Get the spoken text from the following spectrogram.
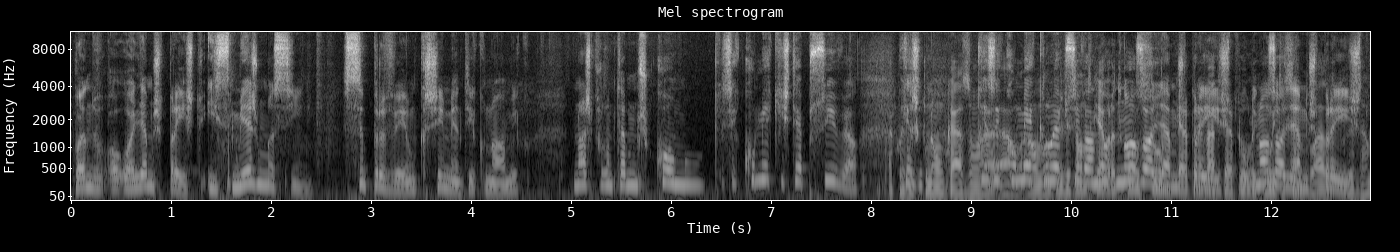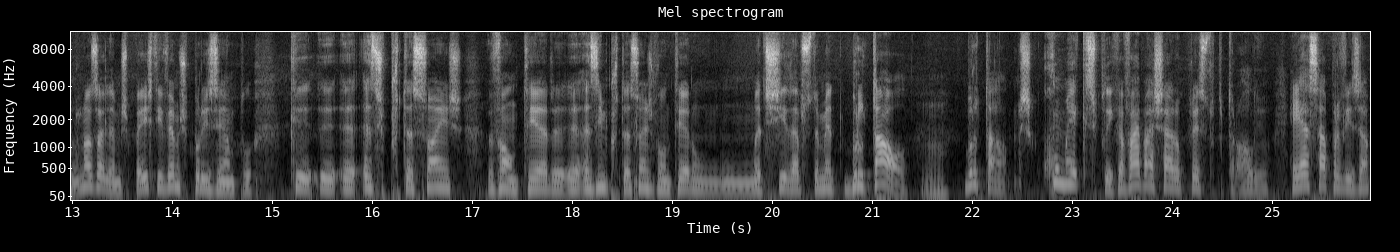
quando olhamos para isto, e se mesmo assim se prevê um crescimento económico, nós perguntamos como. Quer dizer, como é que isto é possível? Há coisas dizer, que não casam Quer dizer, como é que não é possível? nós olhamos para isto, nós olhamos para isto, nós olhamos para isto e vemos, por exemplo, que uh, as exportações vão ter, uh, as importações vão ter um, uma descida absolutamente brutal. Uhum. Brutal. Mas como é que se explica? Vai baixar o preço do petróleo? É essa a previsão?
